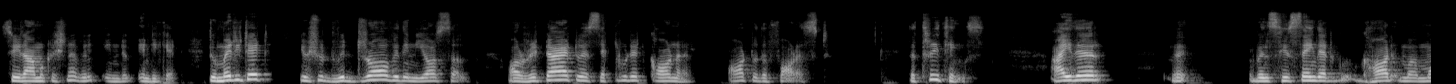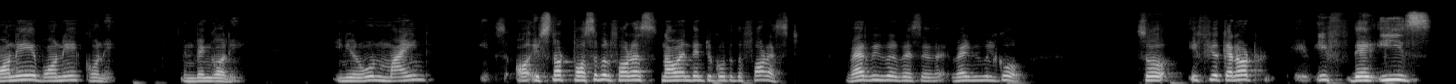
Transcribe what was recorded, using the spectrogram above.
Sri Ramakrishna will ind- indicate. To meditate, you should withdraw within yourself or retire to a secluded corner or to the forest. The three things. Either uh, when he's saying that God, mone, bone, kone in Bengali, in your own mind, it's, it's not possible for us now and then to go to the forest. Where we will, where we will go so if you cannot, if there is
